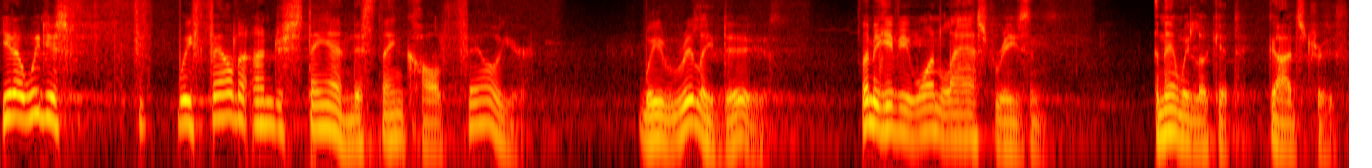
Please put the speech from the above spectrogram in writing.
You know, we just, we fail to understand this thing called failure. We really do. Let me give you one last reason, and then we look at God's truth.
